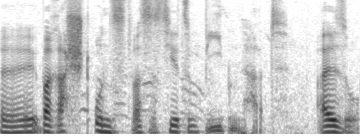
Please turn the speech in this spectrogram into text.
äh, überrascht uns, was es hier zu bieten hat. Also,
